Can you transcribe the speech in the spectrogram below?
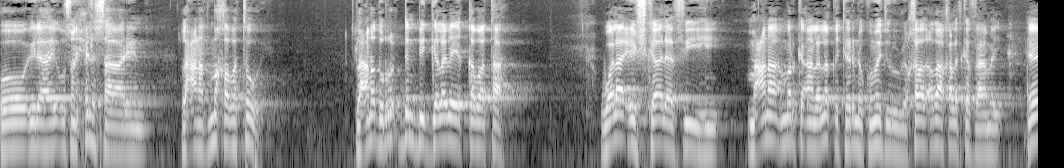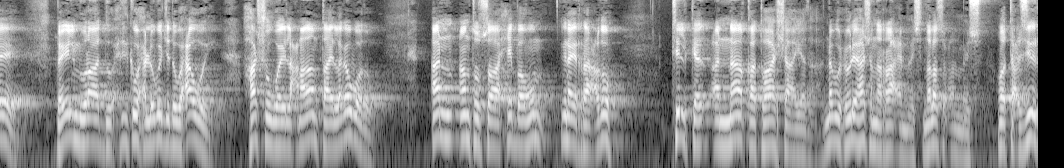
oo ilaahay uusan xil saarin lacnad ma qabato wey lacnadu ruux dembi galay bay qabataa walaa ishkaala fiihi. Macnaa marka aan la karina kuma jiro khalad adaa khalad ka fahmay. Ee bayl muraadu xadiidka waxaa looga jeeda waxaa weeye hashu way lacnadan tahay laga wado. An an tusaaxibahum inay raacdo tilka annaaqatu hasha ayada. Nabi wuxuu leey hashana raaci mayso nala socon mayso. Waa tacsiir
